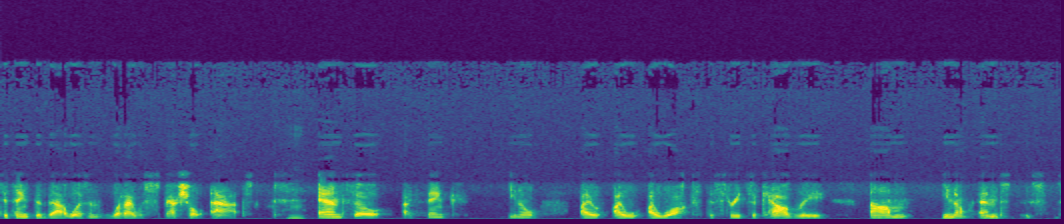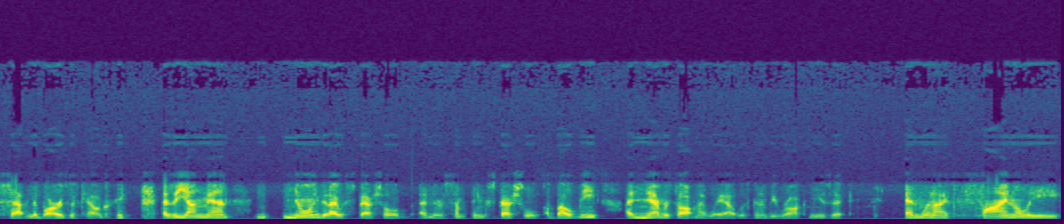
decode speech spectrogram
to think that that wasn't what I was special at. And so I think, you know, I, I, I walked the streets of Calgary, um, you know, and sat in the bars of Calgary as a young man, n- knowing that I was special and there was something special about me. I never thought my way out was going to be rock music. And when I finally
